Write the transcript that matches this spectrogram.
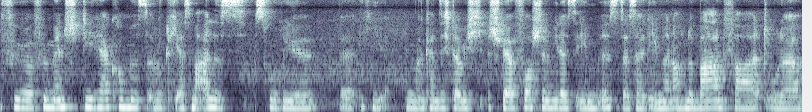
für, für Menschen, die herkommen, ist wirklich erstmal alles skurril äh, hier. Und man kann sich, glaube ich, schwer vorstellen, wie das eben ist, dass halt eben dann auch eine Bahnfahrt oder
